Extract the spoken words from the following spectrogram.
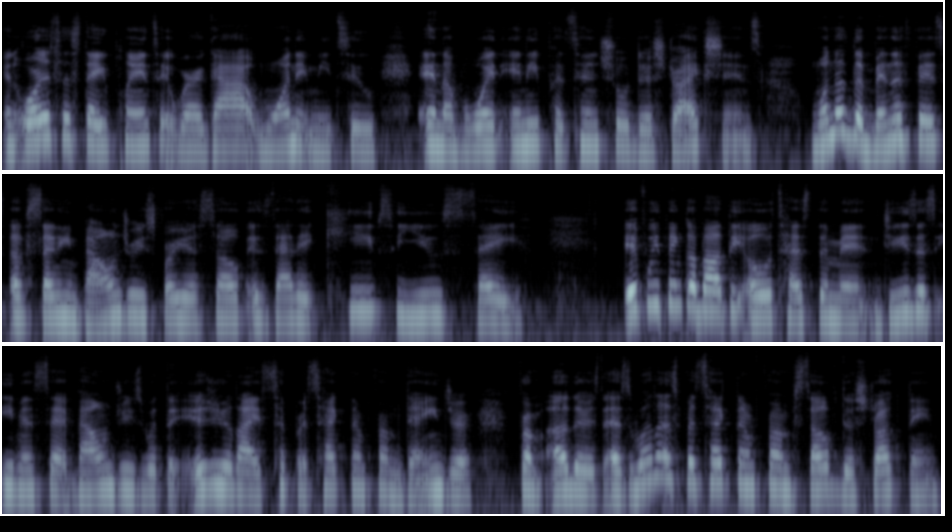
in order to stay planted where God wanted me to and avoid any potential distractions. One of the benefits of setting boundaries for yourself is that it keeps you safe. If we think about the Old Testament, Jesus even set boundaries with the Israelites to protect them from danger from others, as well as protect them from self destructing.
